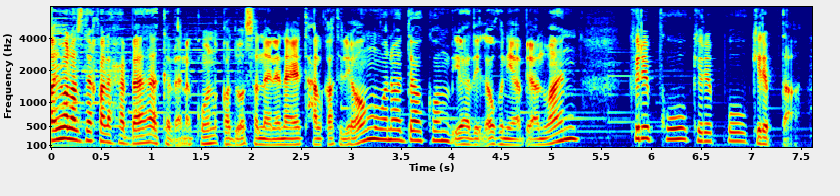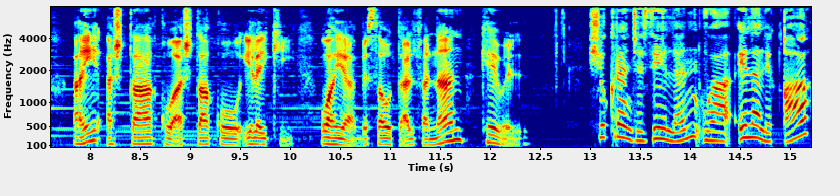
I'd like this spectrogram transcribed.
أيها الأصدقاء الأحباء هكذا نكون قد وصلنا إلى نهاية حلقة اليوم ونودعكم بهذه الأغنية بعنوان كريبكو كريبكو كريبتا. أي أشتاق وأشتاق إليك وهي بصوت الفنان كيويل شكرا جزيلا وإلى اللقاء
